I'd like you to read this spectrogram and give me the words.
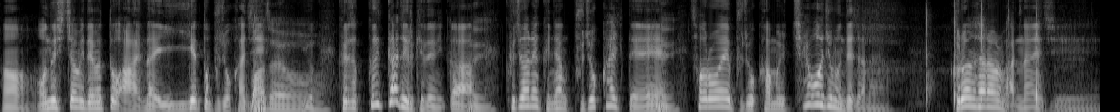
어 어느 시점이 되면 또 아 나 이게 또 부족하지. 맞아요. 이거 그래서 끝까지 이렇게 되니까 네. 그 전에 그냥 부족할 때 네. 서로의 부족함을 채워주면 되잖아요. 그런 사람을 만나야지.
